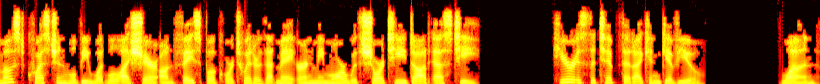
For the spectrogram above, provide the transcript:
Most question will be what will I share on Facebook or Twitter that may earn me more with Shorte.st. Here is the tip that I can give you. 1.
